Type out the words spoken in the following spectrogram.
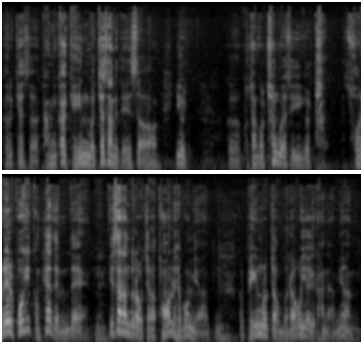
그렇게 해서 강력하게 개인 뭐 재산에 대해서 이걸 그 구장걸 청구해서 이걸 다 손해를 보게끔 해야 되는데 이 사람들하고 제가 통화를 해보면 그 폐기물업자가 뭐라고 이야기를 하냐면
